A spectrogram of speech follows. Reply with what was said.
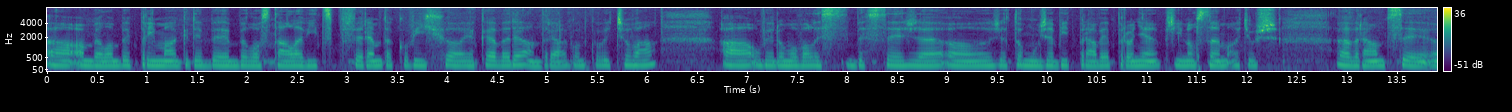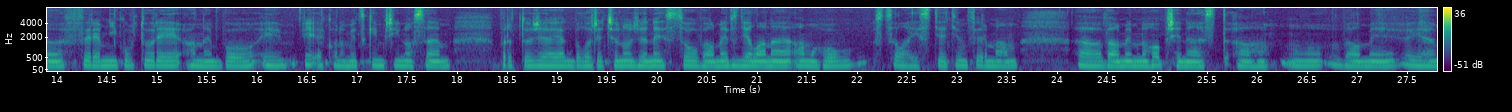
a, a bylo by prima, kdyby bylo stále víc firm takových, eh, jaké vede Andrea Gontkovičová a uvědomovali by si, že, eh, že to může být právě pro ně přínosem, ať už eh, v rámci eh, firemní kultury anebo i, i ekonomickým přínosem, protože, jak bylo řečeno, ženy jsou velmi vzdělané a mohou zcela jistě tím firmám velmi mnoho přinést a velmi je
